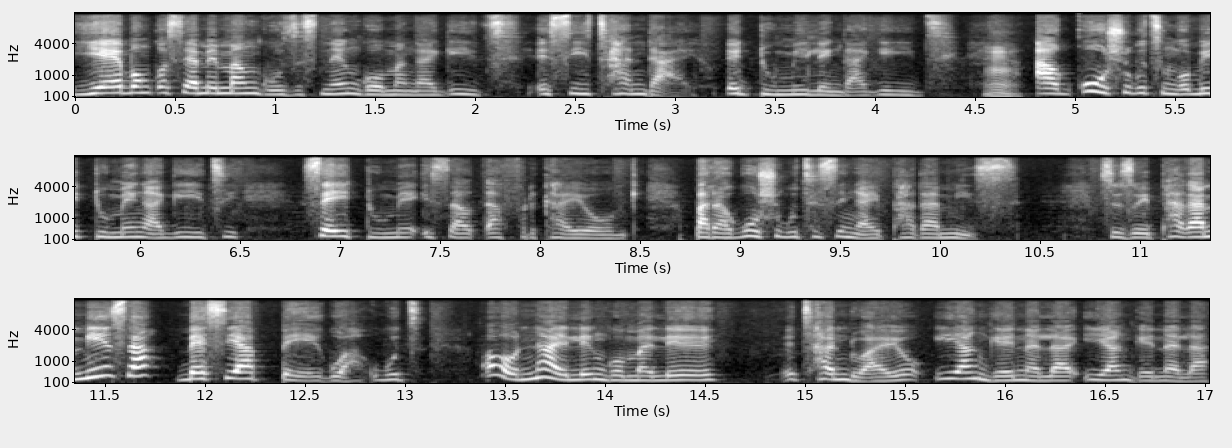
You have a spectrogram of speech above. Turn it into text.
yebo nkosi yami emanguzi sinengoma ngakithi esiyithandayo edumile ngakithi. Akusho ukuthi ngoba idume ngakithi seyidume iSouth Africa yonke but akusho ukuthi singayiphakamisi. Sizoyiphakamisa bese iyabhekwa ukuthi oh nayi lengoma le ethandwayo iyangena la iyangena la.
